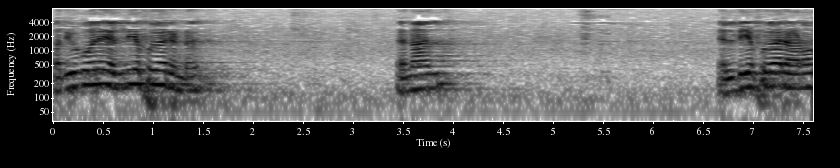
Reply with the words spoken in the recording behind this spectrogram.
പതിവ് പോലെ എൽ ഡി എഫുകാരുണ്ട്. എന്നാൽ എൽ ഡി എഫുകാരാണോ?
